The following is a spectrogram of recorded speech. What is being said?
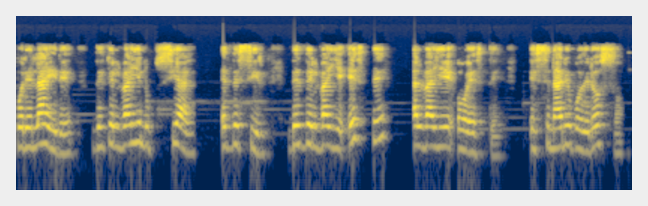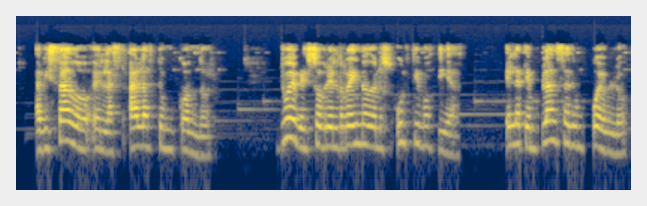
por el aire, desde el valle nupcial, es decir, desde el valle este al valle oeste, escenario poderoso, avisado en las alas de un cóndor. Llueve sobre el reino de los últimos días, es la templanza de un pueblo,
